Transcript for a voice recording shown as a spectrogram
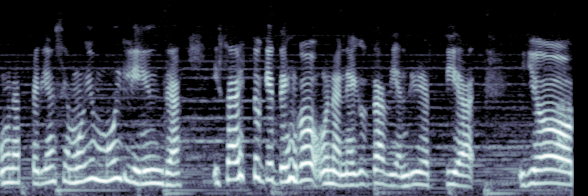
una experiencia muy, muy linda. Y sabes tú que tengo una anécdota bien divertida. yo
